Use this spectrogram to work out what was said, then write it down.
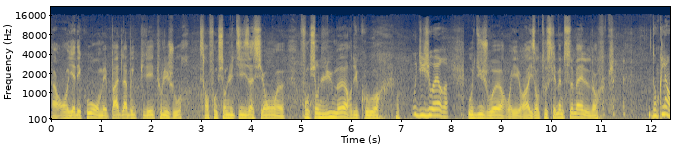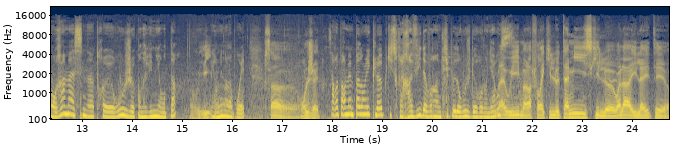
Alors, il y a des cours, on met pas de la brique pilée tous les jours. C'est en fonction de l'utilisation, euh, en fonction de l'humeur du cours Ou du joueur. ou du joueur. Vous voyez, ils ont tous les mêmes semelles. Donc. Donc là, on ramasse notre rouge qu'on avait mis en tas Oui, et on le met dans la brouette. ça, euh, on le jette. Ça repart même pas dans les clubs qui seraient ravis d'avoir un petit peu de rouge de Roland Garros. Bah oui, mais alors il faudrait qu'il le tamise, qu'il le- voilà, il a été, euh,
